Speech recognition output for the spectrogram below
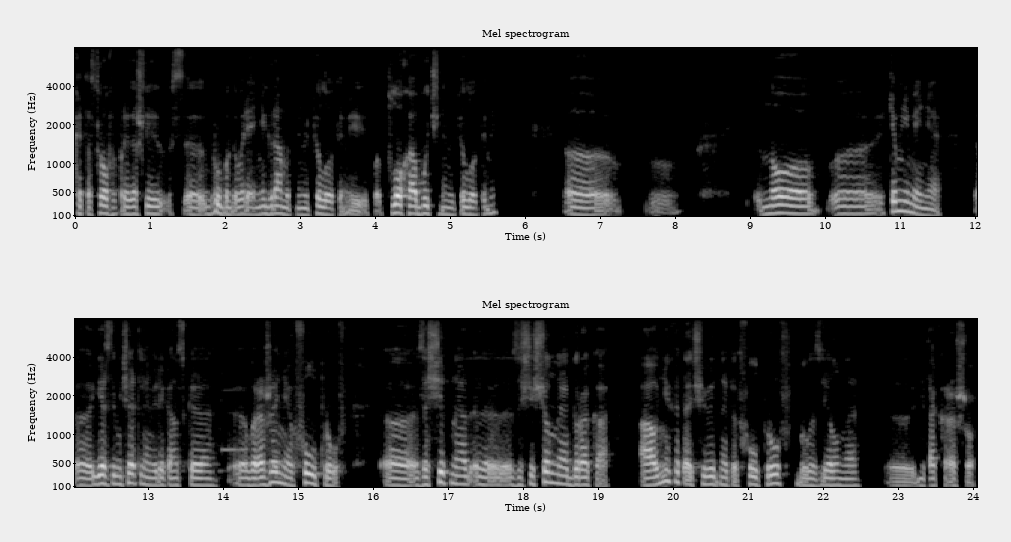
катастрофы произошли, с, грубо говоря, неграмотными пилотами, плохо обученными пилотами. Но, тем не менее, есть замечательное американское выражение «foolproof», Э, защитная, э, защищенная дурака. А у них это, очевидно, этот full-proof было сделано э, не так хорошо.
